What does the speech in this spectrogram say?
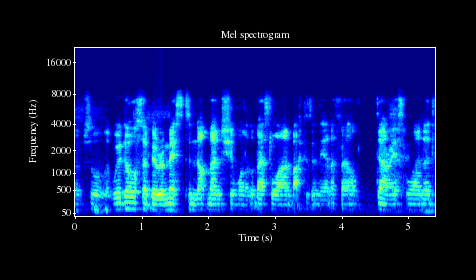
Absolutely. We'd also be remiss to not mention one of the best linebackers in the NFL, Darius Leonard.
